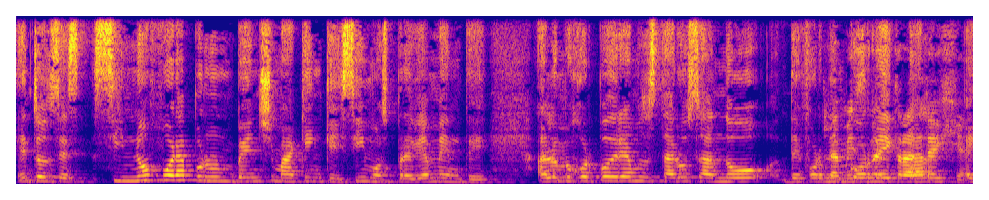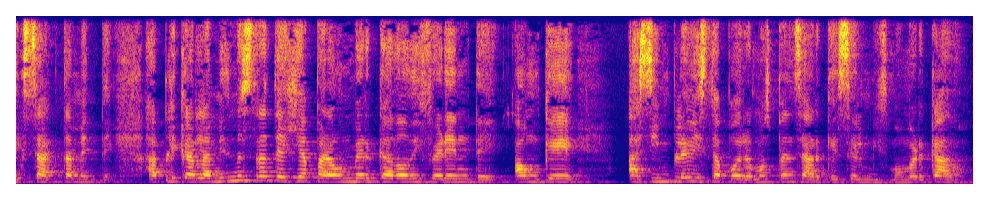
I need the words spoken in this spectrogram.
Entonces, si no fuera por un benchmarking que hicimos previamente, a lo mejor podríamos estar usando de forma la incorrecta. estrategia. Exactamente. Aplicar la misma estrategia para un mercado diferente, aunque a simple vista podríamos pensar que es el mismo mercado.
